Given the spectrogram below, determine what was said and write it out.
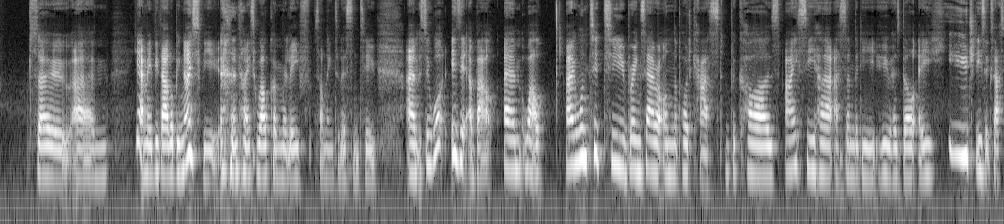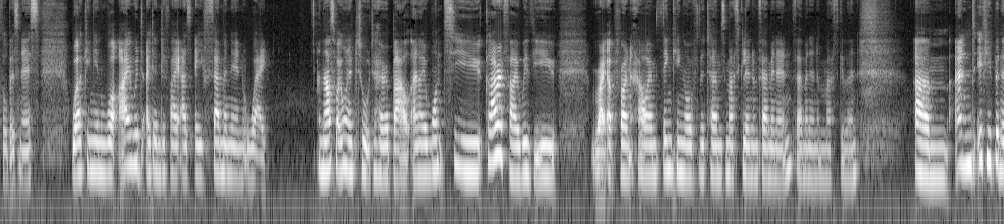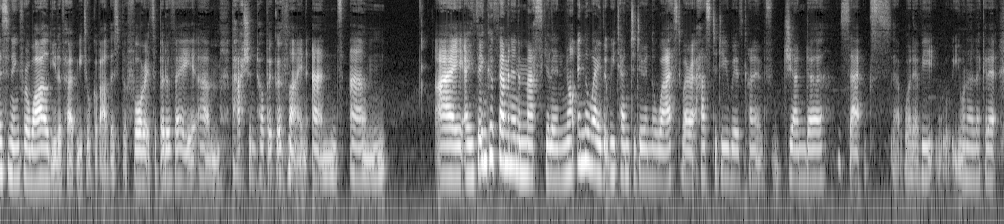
So, um, yeah, maybe that'll be nice for you. a nice welcome relief, something to listen to. Um, so what is it about? Um, well, I wanted to bring Sara on the podcast because I see her as somebody who has built a hugely successful business working in what I would identify as a feminine way. And that's what I wanted to talk to her about. And I want to clarify with you right up front how I'm thinking of the terms masculine and feminine, feminine and masculine. Um, and if you've been listening for a while, you'll have heard me talk about this before. It's a bit of a um, passion topic of mine. And um, I, I think of feminine and masculine not in the way that we tend to do in the West, where it has to do with kind of gender, sex, whatever you, you want to look at it.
